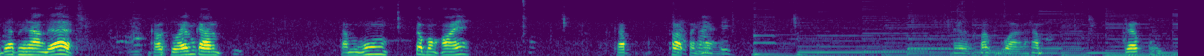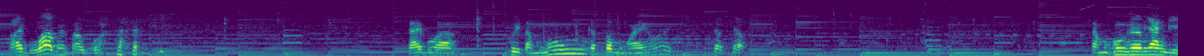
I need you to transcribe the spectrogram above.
เด้อพี่น้องเด้อข้าวสวยเหมือนกันตำหงกับบังหอยกับทอดปลาแห้งเออปลาบัวนะครับครับปลาบัวเป็นปลาบัวสายบัวคุยตำหงกับต้มหอยโอ้ยจับจับตำหงเฮิมย่างดี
